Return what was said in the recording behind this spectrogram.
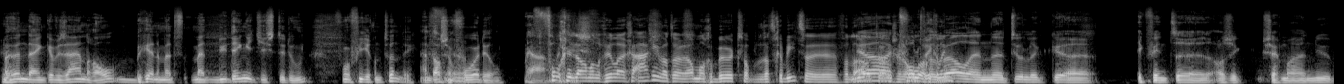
Maar hun denken, we zijn er al. We beginnen met, met nu dingetjes te doen voor 24. En dat is een voordeel. ja, Volg je het het is- allemaal nog heel erg, Arie, wat er allemaal gebeurt op dat gebied eh, van de ja, auto's ik en de volg het wel. En natuurlijk, eh, ik vind eh, als ik zeg maar nu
